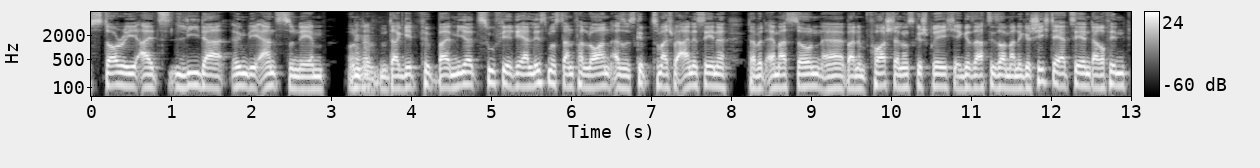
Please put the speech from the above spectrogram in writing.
Story als Lieder irgendwie ernst zu nehmen. Und mhm. da geht für, bei mir zu viel Realismus dann verloren. Also es gibt zum Beispiel eine Szene, da wird Emma Stone äh, bei einem Vorstellungsgespräch gesagt, sie soll mal eine Geschichte erzählen. Daraufhin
